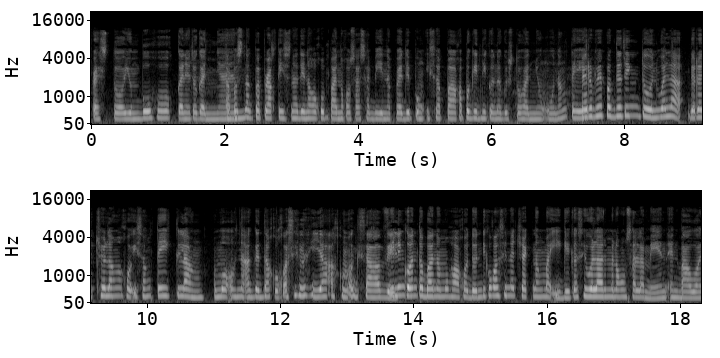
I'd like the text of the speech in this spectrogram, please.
pwesto, yung buhok, ganito, ganyan. Tapos nagpa-practice na din ako kung paano ko sasabihin na pwede pong isa pa kapag hindi ko nagustuhan yung unang take. Pero be, pagdating dun, wala. Diretso lang ako, isang take lang. Umuo na agad ako kasi nahiya ako magsabi. Feeling ko ang taba ng mukha ko dun. Di ko kasi na-check ng maigi kasi wala naman akong salamin and bawal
